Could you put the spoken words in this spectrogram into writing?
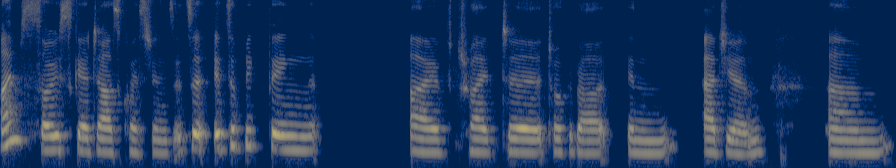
I'm so scared to ask questions. It's a it's a big thing I've tried to talk about in Adyen. Um,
